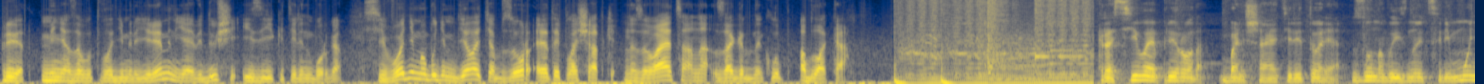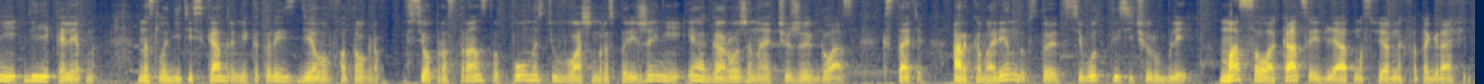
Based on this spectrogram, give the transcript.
Привет, меня зовут Владимир Еремин, я ведущий из Екатеринбурга. Сегодня мы будем делать обзор этой площадки. Называется она «Загородный клуб Облака». Красивая природа, большая территория, зона выездной церемонии великолепна. Насладитесь кадрами, которые сделал фотограф. Все пространство полностью в вашем распоряжении и огорожено от чужих глаз. Кстати, арка в аренду стоит всего 1000 рублей. Масса локаций для атмосферных фотографий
